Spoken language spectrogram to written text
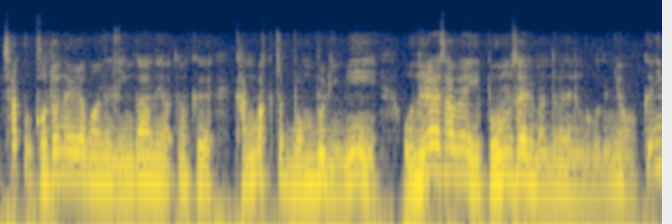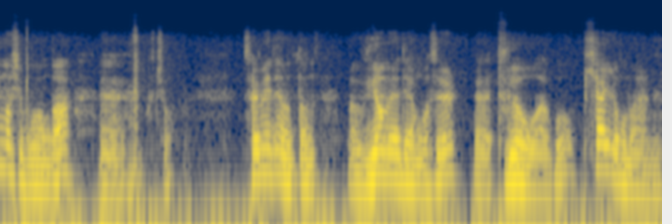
자꾸 걷어내려고 하는 인간의 어떤 그 강박적 몸부림이 오늘날 사회의 이 보험 사회를 만들어내는 거거든요. 끊임없이 무언가 예, 그렇죠. 삶에 대한 어떤 위험에 대한 것을 예, 두려워하고 피하려고만 하는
